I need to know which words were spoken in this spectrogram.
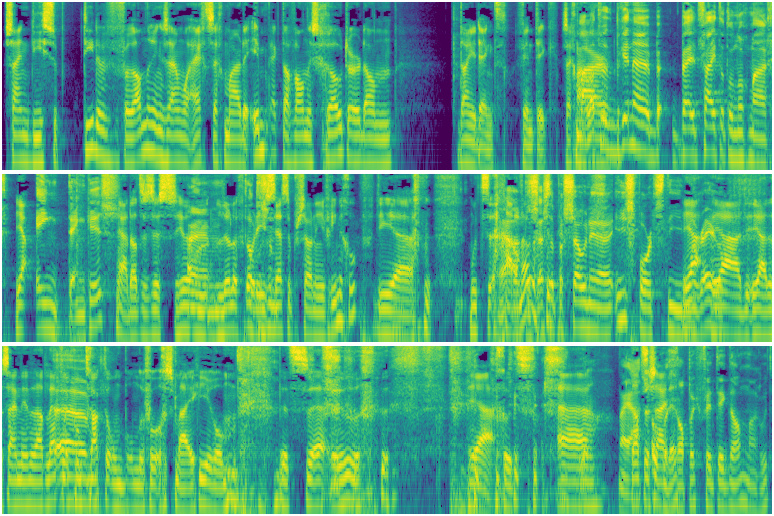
Zijn die subtiele veranderingen zijn wel echt, zeg maar... De impact daarvan is groter dan... dan je denkt, vind ik. Zeg nou, maar... laten we beginnen bij het feit dat er nog maar één tank is. Ja, dat is dus heel um, lullig voor die zesde persoon in je vriendengroep. Die uh, moet... Ja, de zesde persoon in uh, e-sports die... Ja, ja, ja, er zijn inderdaad letterlijk um, contracten ontbonden volgens mij hierom. dat is... Uh, ja, goed. nou ja, dat is ook wel grappig, vind ik dan, maar goed.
